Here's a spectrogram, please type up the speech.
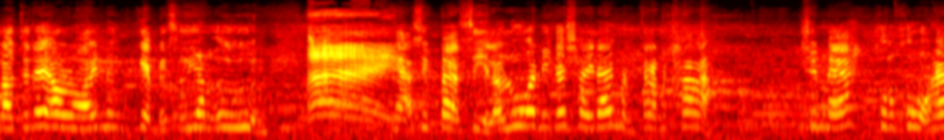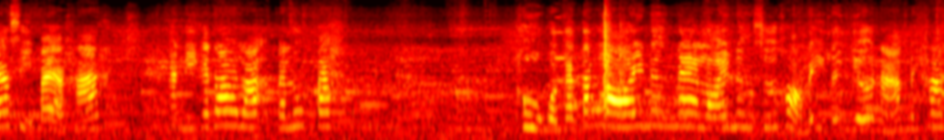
เราจะได้เอาร้อยหนึ่งเก็บไปซื้ออย่างอื่นเนี่ย18สีแล้วลูกอันนี้ก็ใช้ได้เหมือนกันค่ะ ใช่ไหมคุณครูบอกให้เอาสีไปเหรอะคะ อันนี้ก็ได้ละไปลูกไปะถูกกว่ากันตั้งร้อยหนึ่งแน่ร้อยหนึ่งซื้อของได้อีกตั้งเยอะนะไปค่ะ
